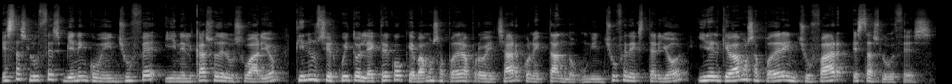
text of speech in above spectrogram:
Estas luces vienen con enchufe y en el caso del usuario tiene un circuito eléctrico que vamos a poder aprovechar conectando un enchufe de exterior y en el que vamos a poder enchufar estas luces.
